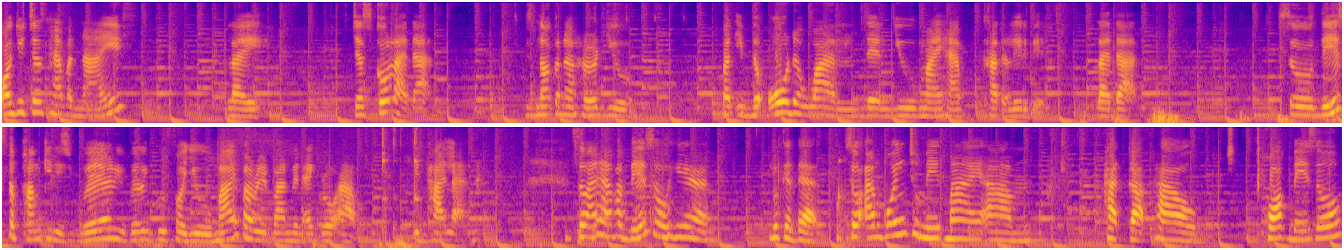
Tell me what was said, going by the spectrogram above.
Or you just have a knife like just go like that. It's not gonna hurt you. But if the older one then you might have cut a little bit like that. So this the pumpkin is very very good for you. My favorite one when i grow up in thailand. So i have a basil here. Look at that. So i'm going to make my um pad gap pork basil.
